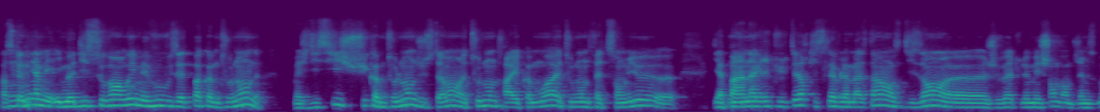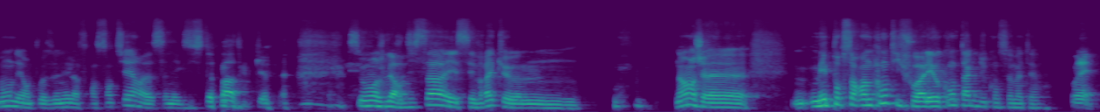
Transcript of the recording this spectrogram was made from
Parce que mmh. même, ils me disent souvent, oui, mais vous, vous n'êtes pas comme tout le monde. Mais je dis si, je suis comme tout le monde, justement, tout le monde travaille comme moi et tout le monde fait de son mieux. Il n'y a pas un agriculteur qui se lève le matin en se disant euh, je veux être le méchant dans James Bond et empoisonner la France entière. Ça n'existe pas. Donc, euh, souvent, je leur dis ça et c'est vrai que. Hum, non, je... mais pour s'en rendre compte, il faut aller au contact du consommateur. Ouais.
